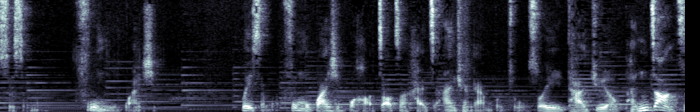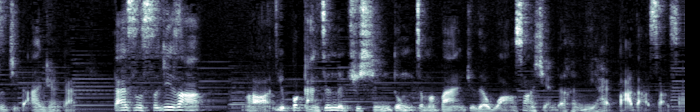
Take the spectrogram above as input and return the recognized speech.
是什么？父母关系。为什么父母关系不好，造成孩子安全感不足，所以他就要膨胀自己的安全感，但是实际上啊又不敢真的去行动，怎么办？就在网上显得很厉害，打打杀杀。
